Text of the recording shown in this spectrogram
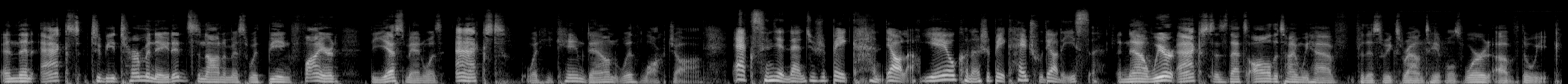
And then axed to be terminated, synonymous with being fired. The yes man was axed when he came down with lockjaw. X 很简单，就是被砍掉了，也有可能是被开除掉的意思。 And now we're axed, as that's all the time we have for this week's Roundtable's Word of the Week.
